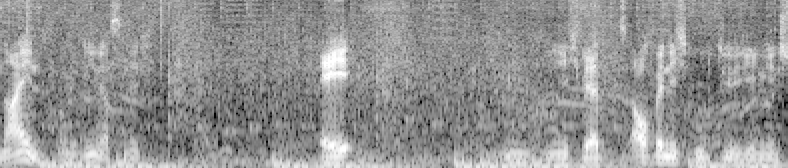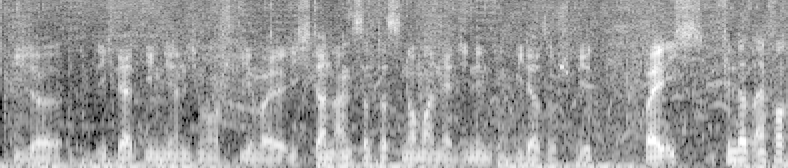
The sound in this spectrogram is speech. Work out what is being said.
Nein, warum ging das nicht? Ey, ich werde, auch wenn ich gut gegen ihn spiele, ich werde gegen den nicht mehr spielen, weil ich dann Angst habe, dass nochmal Neji nimmt und wieder so spielt. Weil ich finde das einfach,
